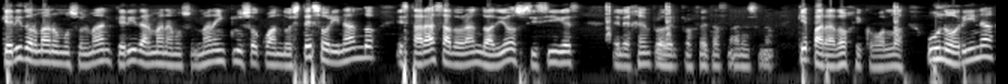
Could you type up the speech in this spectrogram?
querido hermano musulmán, querida hermana musulmana, incluso cuando estés orinando, estarás adorando a Dios si sigues el ejemplo del profeta Qué paradójico, Allah. Uno orina,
